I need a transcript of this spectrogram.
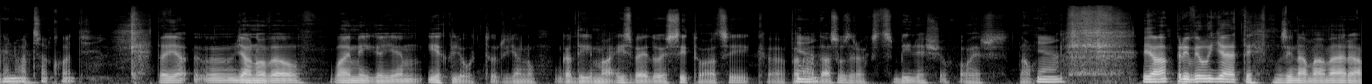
Vienot sakot. Tā jā, jānovēl laimīgajiem iekļūt tur, ja nu gadījumā izveidojas situācija, ka parādās Jā. uzraksts biļešu vairs nav. Jā, Jā privileģēti zināmā mērā.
